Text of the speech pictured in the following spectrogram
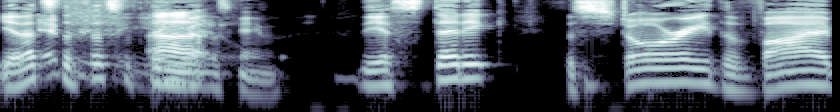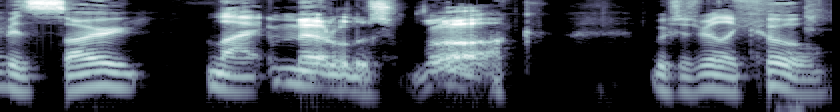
Yeah, that's the that's the thing Everything. about Uh, this game. The aesthetic, the story, the vibe is so like metal rock, which is really cool.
